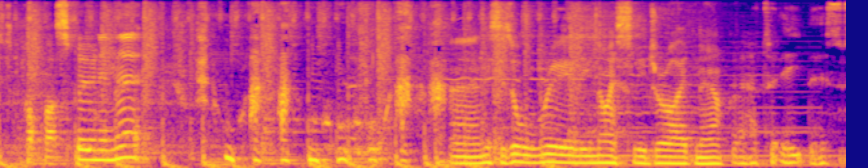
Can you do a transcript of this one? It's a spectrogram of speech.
Just pop our spoon in there. And this is all really nicely dried now. I'm gonna have to eat this.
